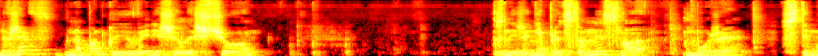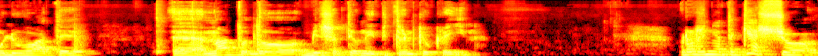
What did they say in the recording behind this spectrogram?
невже на банкові вирішили, що зниження представництва може стимулювати е, НАТО до більш активної підтримки України? Враження таке, що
